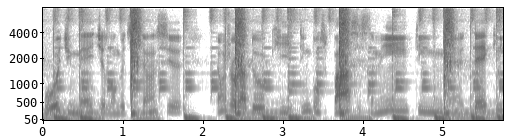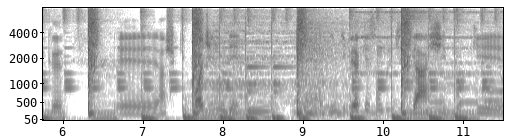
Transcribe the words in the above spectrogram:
boa de média e longa distância. É um jogador que tem bons passes também, tem é, técnica. É, acho que pode render. É, tem que ver a questão do desgaste, porque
